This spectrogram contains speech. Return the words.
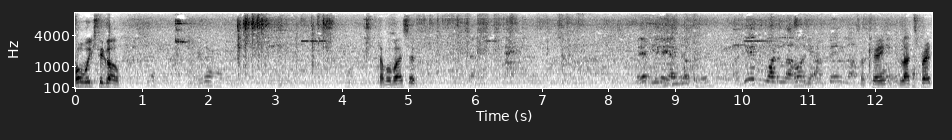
Four weeks to go. Double bicep. Okay, blood spread.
